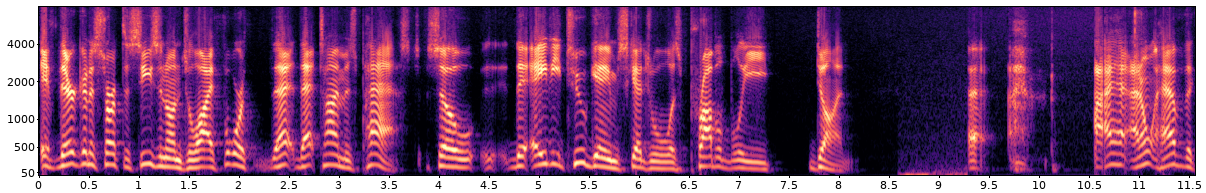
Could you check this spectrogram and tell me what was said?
If they're going to start the season on July fourth, that that time has passed. So the eighty-two game schedule was probably done. Uh, I I don't have the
